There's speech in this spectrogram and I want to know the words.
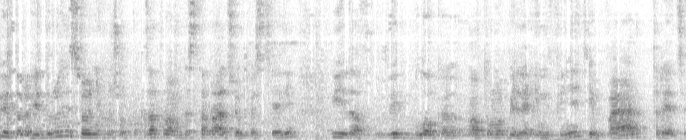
привіт, дорогі друзі! Сьогодні хочу показати вам реставрацію постелі від, від блоку автомобіля Infiniti VR30.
